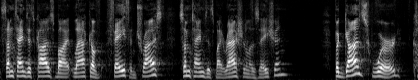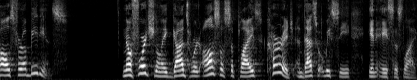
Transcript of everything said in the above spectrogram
sometimes it's caused by lack of faith and trust, sometimes it's by rationalization. But God's word calls for obedience. Now, fortunately, God's word also supplies courage, and that's what we see in Asa's life.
